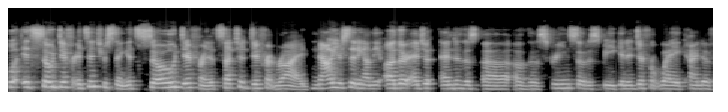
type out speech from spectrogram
Well, it's so different. It's interesting. It's so different. It's such a different ride. Now you're sitting on the other edge of, end of this uh, of the screen, so to speak, in a different way, kind of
